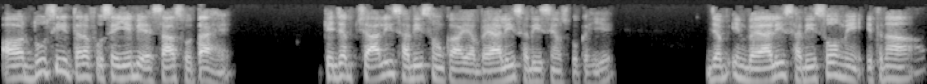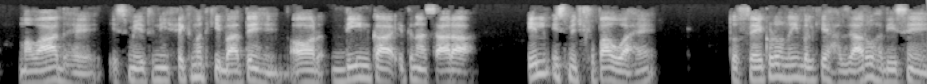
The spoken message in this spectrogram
اور دوسری طرف اسے یہ بھی احساس ہوتا ہے کہ جب چالیس حدیثوں کا یا بیالیس حدیثیں اس کو کہیے، جب ان بیالیس حدیثوں میں اتنا مواد ہے، اس میں اتنی حکمت کی باتیں ہیں اور دین کا اتنا سارا علم اس میں چھپا ہوا ہے، تو سینکڑوں نہیں بلکہ ہزاروں حدیثیں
